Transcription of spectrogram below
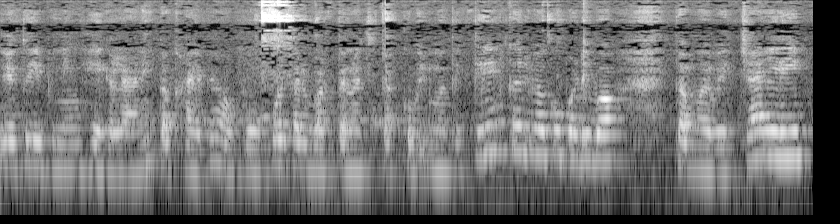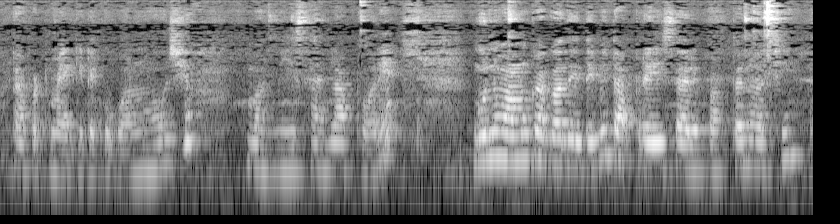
ଯେହେତୁ ଇଭିନିଂ ହେଇଗଲାଣି ତ ଖାଇବେ ଆଉ ବହୁତ ସାରା ବର୍ତ୍ତନ ଅଛି ତାକୁ ବି ମୋତେ କ୍ଲିନ୍ କରିବାକୁ ପଡ଼ିବ ତ ମୁଁ ଏବେ ଚାଲି ଫଟାଫଟ ମ୍ୟାଗିଟାକୁ ବନାଉଛି ବନେଇ ସାରିଲା ପରେ ଗୁନୁ ମାମୁଙ୍କୁ ଆଗ ଦେଇଦେବି ତାପରେ ଏଇ ସାରେ ବର୍ତ୍ତନ ଅଛି ତ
